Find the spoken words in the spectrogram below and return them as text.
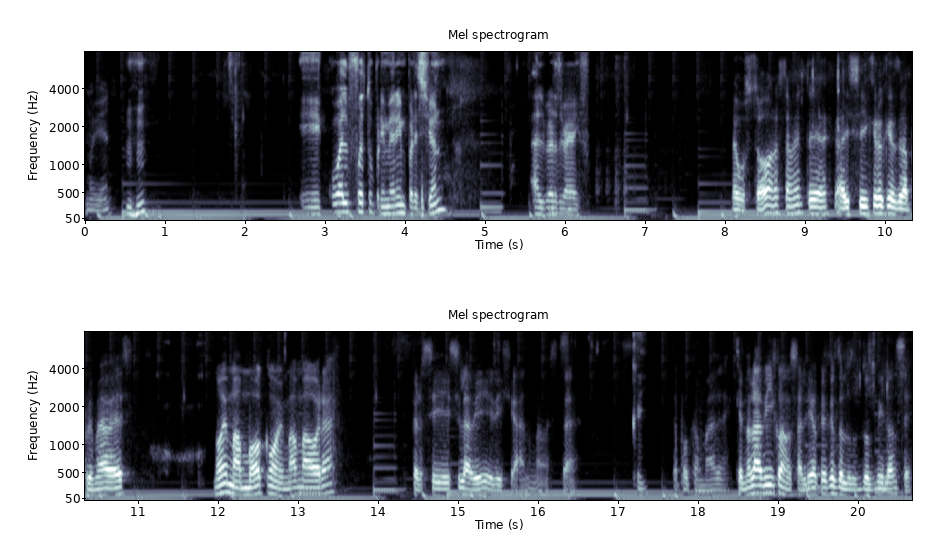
muy bien. Eh, ¿Cuál fue tu primera impresión al ver Drive? Me gustó, honestamente. Ahí sí creo que es la primera vez. No me mamó como mi mamá ahora, pero sí, sí la vi y dije, ah, no, está, está poca madre. Que no la vi cuando salió, creo que es de los 2011.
